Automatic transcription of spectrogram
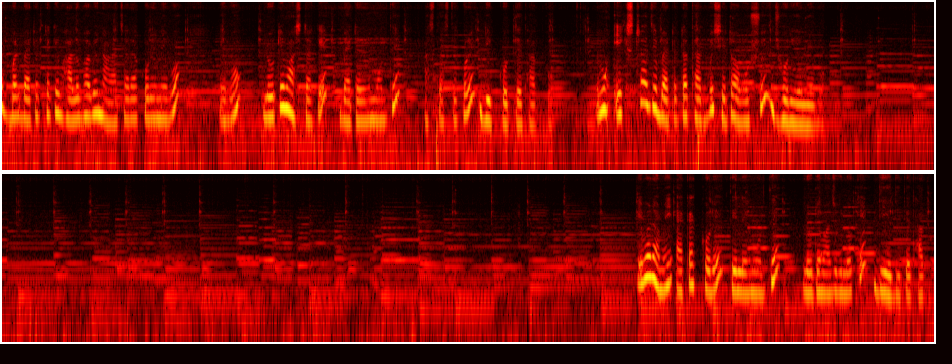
একবার ব্যাটারটাকে ভালোভাবে নাড়াচাড়া করে নেব এবং লোটে মাছটাকে ব্যাটারের মধ্যে আস্তে আস্তে করে ডিপ করতে থাকব। এবং এক্সট্রা যে ব্যাটারটা থাকবে সেটা অবশ্যই ঝরিয়ে নেব। এবার আমি এক এক করে তেলের মধ্যে লোটে মাছগুলোকে দিয়ে দিতে থাকব।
